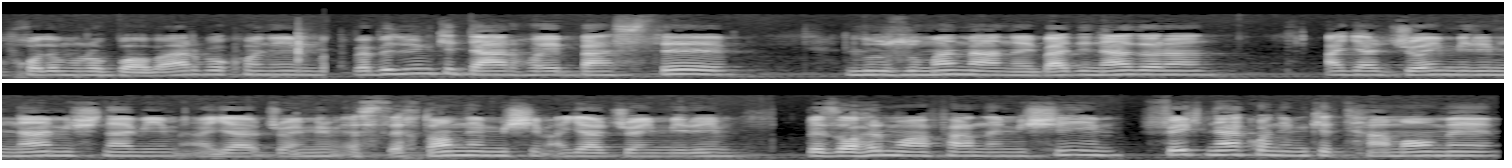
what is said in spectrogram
خودمون رو باور بکنیم. و بدونیم که درهای بسته لزوما معنای بدی ندارن. اگر جایی میریم نمیشنویم اگر جایی میریم استخدام نمیشیم اگر جایی میریم به ظاهر موفق نمیشیم فکر نکنیم که تمام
